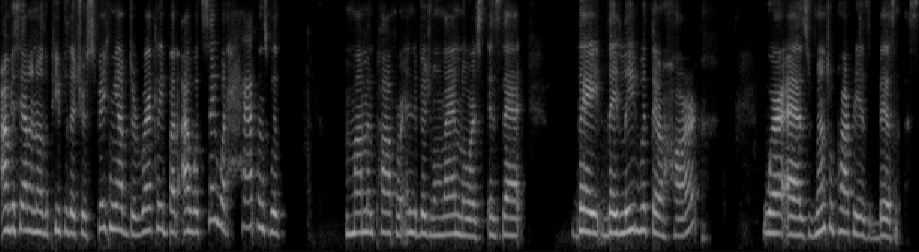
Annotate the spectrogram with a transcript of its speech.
obviously, I don't know the people that you're speaking of directly, but I would say what happens with mom and pop or individual landlords is that they they lead with their heart, whereas rental property is a business,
